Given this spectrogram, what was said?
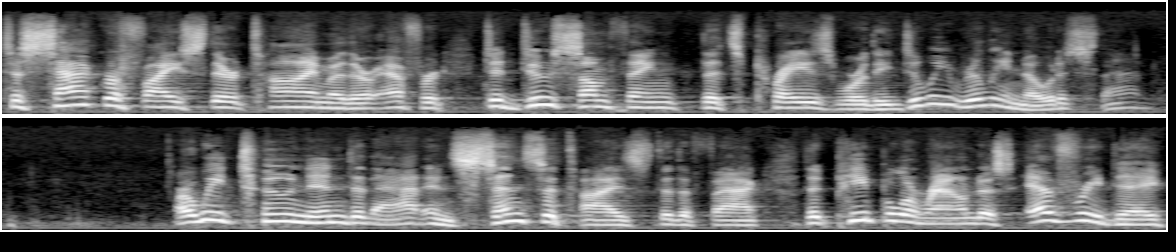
to sacrifice their time or their effort to do something that's praiseworthy? Do we really notice that? Are we tuned into that and sensitized to the fact that people around us every day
